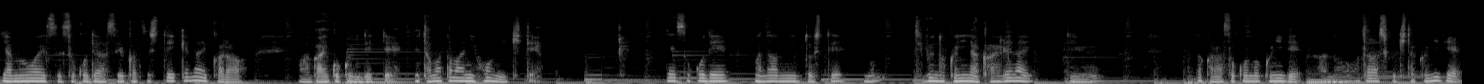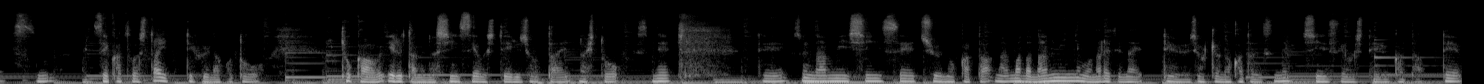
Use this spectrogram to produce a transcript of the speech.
やむを得ずそこでは生活していけないから、まあ、外国に出てでたまたま日本に来てでそこで、まあ、難民として自分の国には帰れないっていうだからそこの国であの新しく来た国で生活をしたいっていうふうなことを許可を得るための申請をしている状態の人ですね。で、それ難民申請中の方、まだ難民にも慣れてないっていう状況の方ですね。申請をしている方で、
